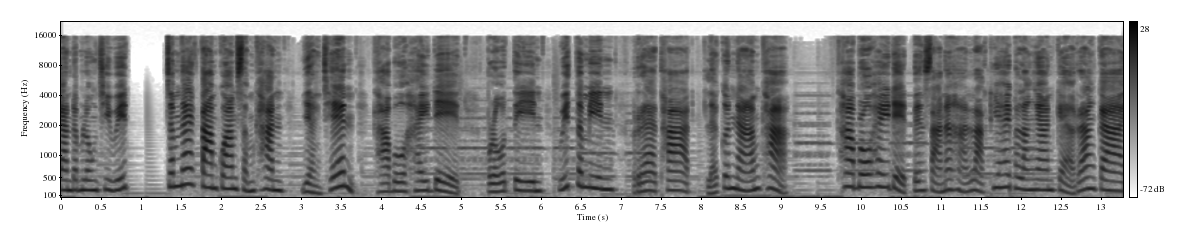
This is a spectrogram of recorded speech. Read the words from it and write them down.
การดำรงชีวิตจำแนกตามความสำคัญ อย่างเช่น คาร์โบไฮเดรตโปรตีน วิตามิน แร่ธาตุและก็น้ำค่ะ คาร์โบไฮเดรตเป็นสารอาหารหลักที่ให้พลังงานแก่ร่างกาย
